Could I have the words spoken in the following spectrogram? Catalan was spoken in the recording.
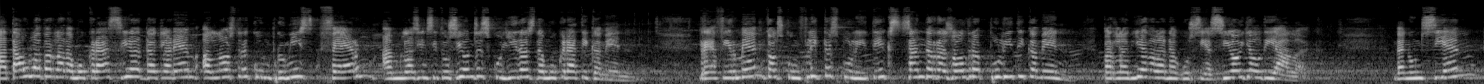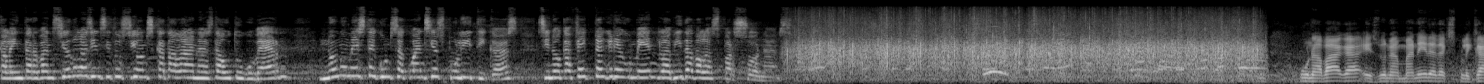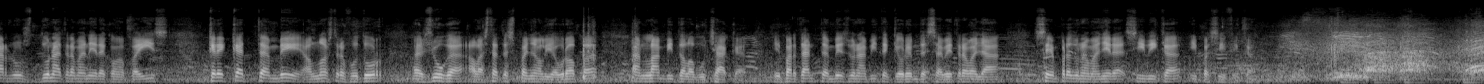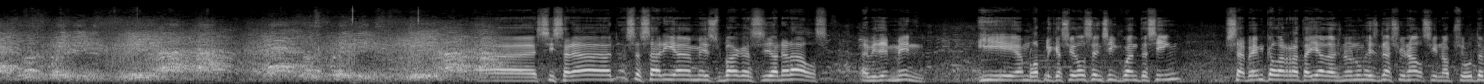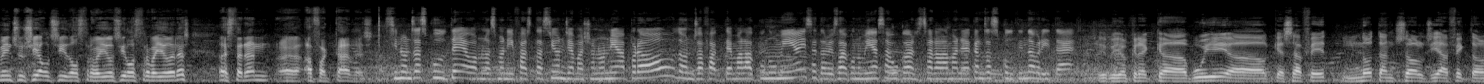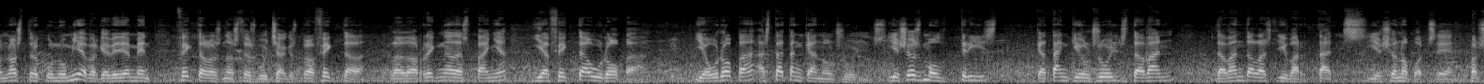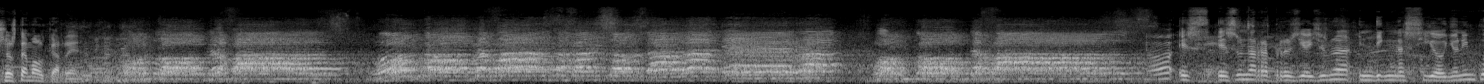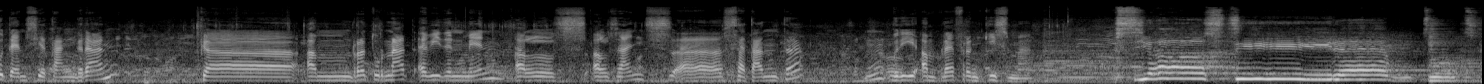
La taula per la democràcia declarem el nostre compromís ferm amb les institucions escollides democràticament. Reafirmem que els conflictes polítics s'han de resoldre políticament per la via de la negociació i el diàleg. Denunciem que la intervenció de les institucions catalanes d'autogovern no només té conseqüències polítiques, sinó que afecta greument la vida de les persones. Una vaga és una manera d'explicar-nos d'una altra manera com a país. Crec que també el nostre futur es juga a l'estat espanyol i a Europa en l'àmbit de la butxaca i per tant també és un àmbit en què haurem de saber treballar sempre d'una manera cívica i pacífica. Uh, si serà necessària més vagues generals, evidentment, i amb l'aplicació del 155 sabem que les retallades, no només nacionals, sinó absolutament socials i dels treballadors i les treballadores, estaran eh, afectades. Si no ens escolteu amb les manifestacions i amb això no n'hi ha prou, doncs afectem a l'economia i si a través de l'economia segur que serà la manera que ens escoltin de veritat. Sí, jo crec que avui eh, el que s'ha fet no tan sols ja afecta la nostra economia, perquè evidentment afecta les nostres butxaques, però afecta la del Regne d'Espanya i afecta Europa. I Europa està tancant els ulls. I això és molt trist que tanqui els ulls davant davant de les llibertats, i això no pot ser. Per això estem al carrer. Un cop de fals, un cop de fals, defensors de la terra, un cop de fals. No, és, és una repressió, és una indignació i una impotència tan gran que hem retornat, evidentment, als, als anys eh, 70, mm? vull dir, en ple franquisme si estirem tots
